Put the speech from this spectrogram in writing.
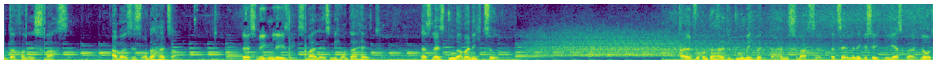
Prozent davon ist Schwachsinn. Aber es ist unterhaltsam. Deswegen lese ich es, weil es mich unterhält. Das lässt du aber nicht zu. Also unterhalte du mich mit deinem Schwachsinn. Erzähl mir eine Geschichte. Jetzt gleich. Los.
